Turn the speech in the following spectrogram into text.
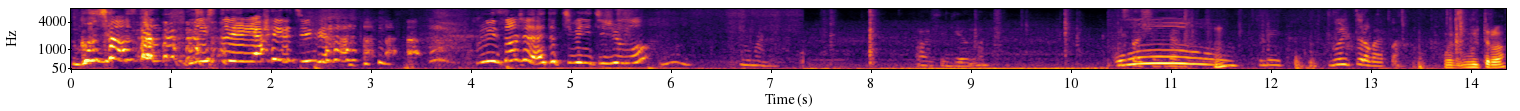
Гузястан, не стреляю тебя. Блин, Саша, это тебе не тяжело? Нормально. Офигенно. источник, 물 들어갈 거야. ультра.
